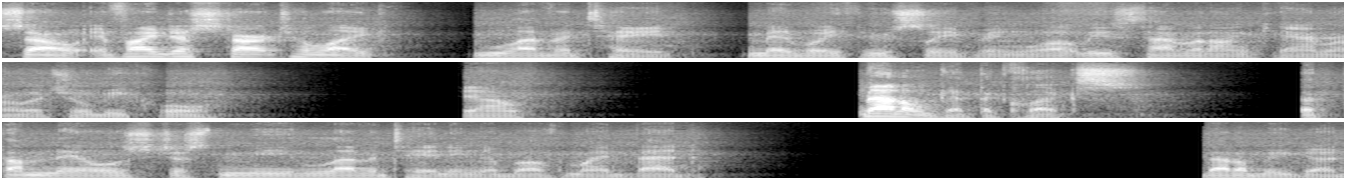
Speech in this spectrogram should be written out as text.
So if I just start to like levitate midway through sleeping. We'll at least have it on camera, which will be cool. You know? That'll get the clicks. The thumbnail is just me levitating above my bed. That'll be good.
